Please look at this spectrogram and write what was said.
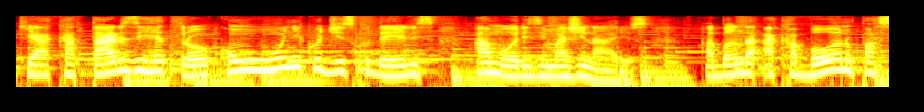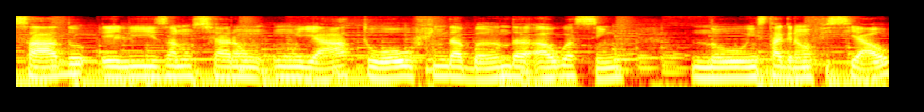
que é a Catarse Retro, com o único disco deles, Amores Imaginários. A banda acabou ano passado, eles anunciaram um hiato ou o fim da banda, algo assim, no Instagram oficial.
